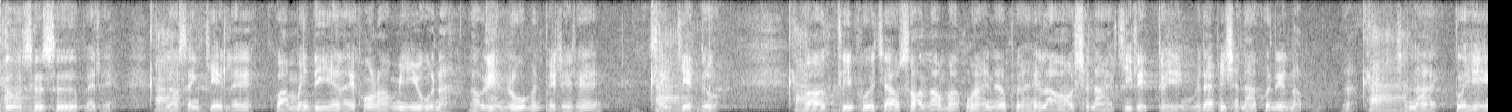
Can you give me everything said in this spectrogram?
ค่ะดูซื่อๆไปเลยค่ะเราสังเกตเลยความไม่ดีอะไรของเรามีอยู่นะ เราเรียนรู้มันไปเรื่อยๆค่ะสังเกตดูค่ะ เพราะที่พระเจ้าสอนเรามากมายนะเพื่อให้เราเอาชนะกิเลสตัวเอง ไม่ได้ไปชนะคนอื่นหรอกนะค่ะชนะตัวเอง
